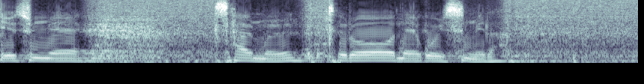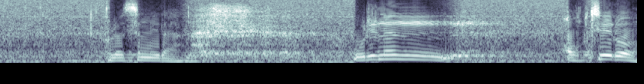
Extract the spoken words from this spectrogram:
예수님의 삶을 드러내고 있습니다. 그렇습니다. 우리는 억지로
